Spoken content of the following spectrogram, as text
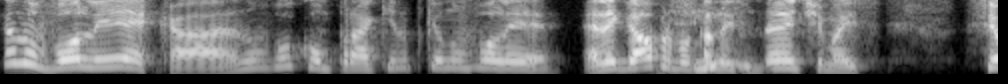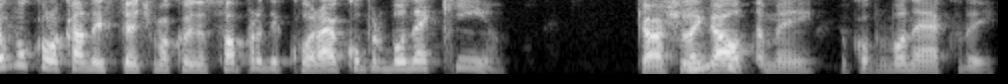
Eu não vou ler, cara. Eu não vou comprar aquilo porque eu não vou ler. É legal para botar na estante, mas se eu vou colocar na estante uma coisa só para decorar, eu compro bonequinho. Que eu acho sim. legal também. Eu compro boneco daí.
